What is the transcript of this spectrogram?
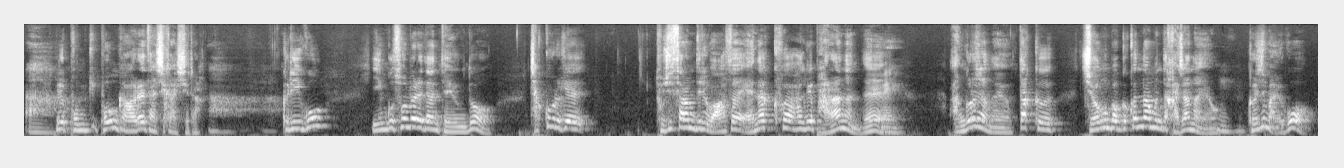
아, 그리고 봄, 봄 가을에 다시 가시라. 아, 그리고 인구 소멸에 대한 대응도 자꾸 이렇게 도시 사람들이 와서 애낙하길 바라는데 네. 안 그러잖아요. 딱 그 지원금 받고 끝나면 다 가잖아요. 음. 그러지 말고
